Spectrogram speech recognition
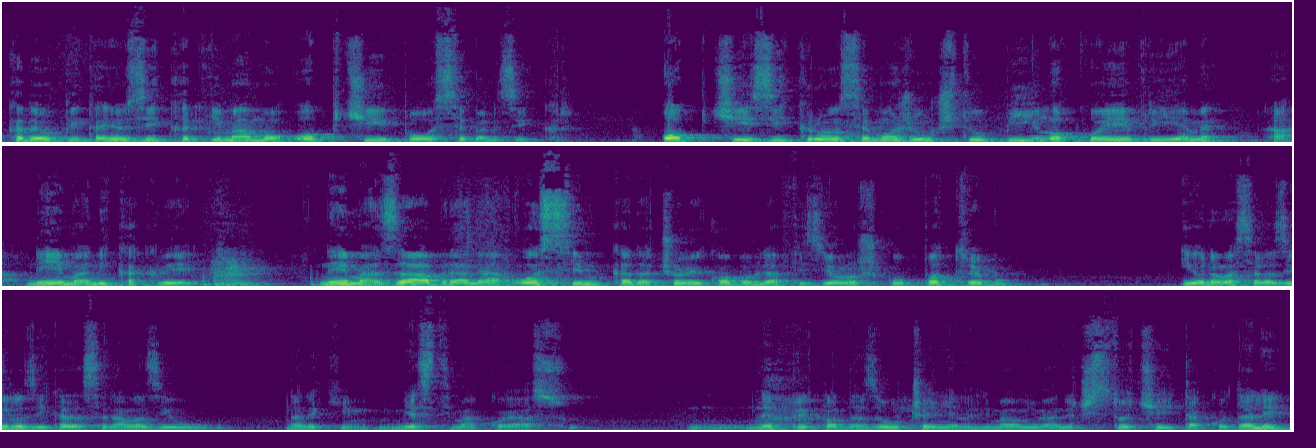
kada je u pitanju zikr, imamo opći i poseban zikr. Opći zikr, on se može učiti u bilo koje vrijeme, a nema nikakve, nema zabrana, osim kada čovjek obavlja fiziološku potrebu i u nama se razilazi kada se nalazi u, na nekim mjestima koja su neprikladna za učenje ili ima, ima nečistoće i tako dalje.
